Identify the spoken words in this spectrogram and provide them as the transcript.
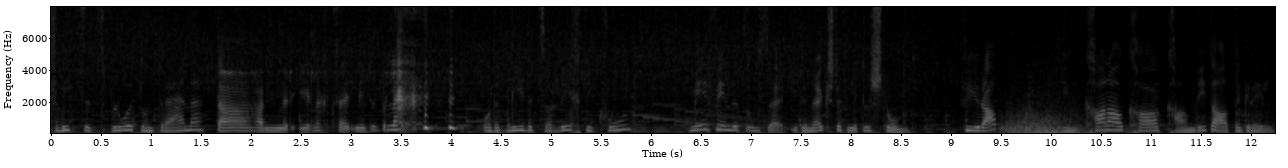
Schwitzen zu Blut und Tränen. Da habe ich mir ehrlich gesagt nicht überlegt. Oder bleiben so richtig cool? Wir finden es raus in der nächsten Viertelstunde. Feuer ab im Kanal K Kandidatengrill.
